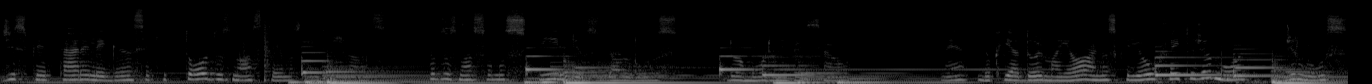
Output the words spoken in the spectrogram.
despertar a elegância que todos nós temos dentro de nós. Todos nós somos filhos da luz, do amor universal, né? Do Criador maior nos criou feito de amor, de luz.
